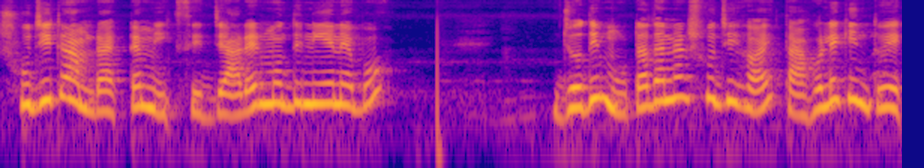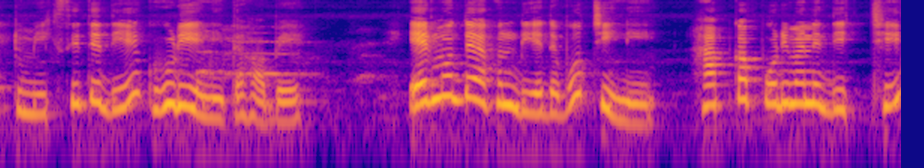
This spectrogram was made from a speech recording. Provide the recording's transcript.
সুজিটা আমরা একটা মিক্সির জারের মধ্যে নিয়ে নেব। যদি মোটা দানার সুজি হয়, তাহলে কিন্তু একটু মিক্সিতে দিয়ে ঘুরিয়ে নিতে হবে। এর মধ্যে এখন দিয়ে দেব চিনি। হাফ কাপ পরিমাণে দিচ্ছি।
